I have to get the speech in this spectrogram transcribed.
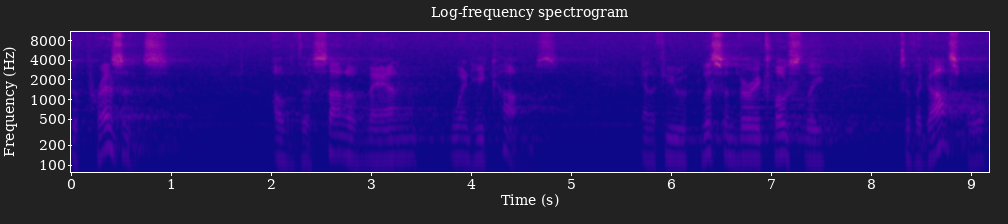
the presence of the Son of Man when he comes. And if you listen very closely to the gospel,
